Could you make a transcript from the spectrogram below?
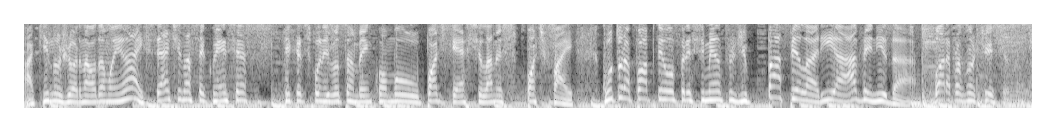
Aqui no Jornal da Manhã, às sete, na sequência, fica disponível também como podcast lá no Spotify. Cultura Pop tem o um oferecimento de Papelaria Avenida. Bora pras notícias.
